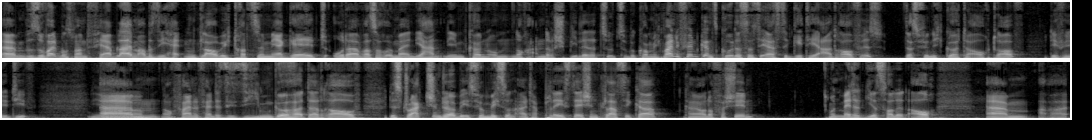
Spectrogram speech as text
ähm, soweit muss man fair bleiben, aber sie hätten, glaube ich, trotzdem mehr Geld oder was auch immer in die Hand nehmen können, um noch andere Spiele dazu zu bekommen. Ich meine, ich finde ganz cool, dass das erste GTA drauf ist. Das finde ich gehört da auch drauf, definitiv. Ja. Ähm, auch Final Fantasy VII gehört da drauf. Destruction Derby ist für mich so ein alter PlayStation-Klassiker. Kann ich auch noch verstehen. Und Metal Gear Solid auch. Ähm, aber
